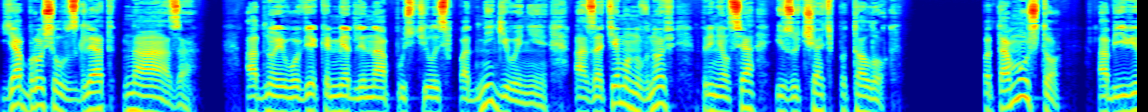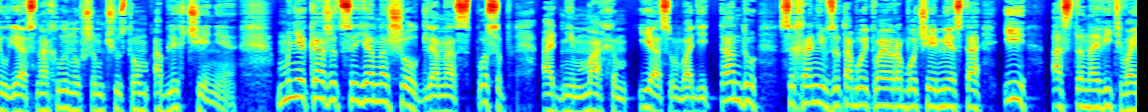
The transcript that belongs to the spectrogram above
Я бросил взгляд на Аза. Одно его веко медленно опустилось в подмигивании, а затем он вновь принялся изучать потолок. «Потому что», — объявил я с нахлынувшим чувством облегчения, «мне кажется, я нашел для нас способ одним махом и освободить Танду, сохранив за тобой твое рабочее место, и остановить войну.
